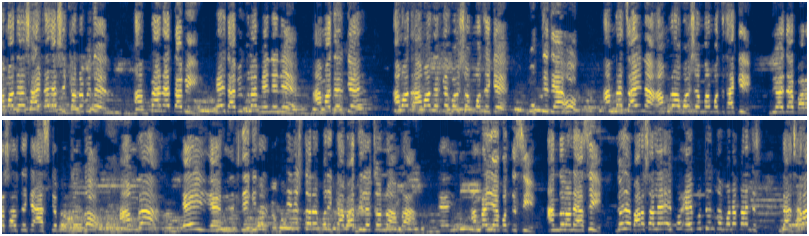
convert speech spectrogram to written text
আমাদের ষাট হাজার শিক্ষানবীদের আপ্যায়নের দাবি, এই দাবিগুলো মেনে নিয়ে আমাদেরকে, আমাদের, আমাদেরকে বৈষম্য থেকে মুক্তি দেয়া হোক। আমরা চাই না, আমরা বৈষম্যের মধ্যে থাকি। দুই সাল থেকে আজকে পর্যন্ত আমরা এই তিন স্তরের পরীক্ষা বাতিলের জন্য আমরা আমরা ইয়া করতেছি, আন্দোলনে আছি। দুই হাজার বারো সালে এই পর্যন্ত মনে করেন যে সারা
